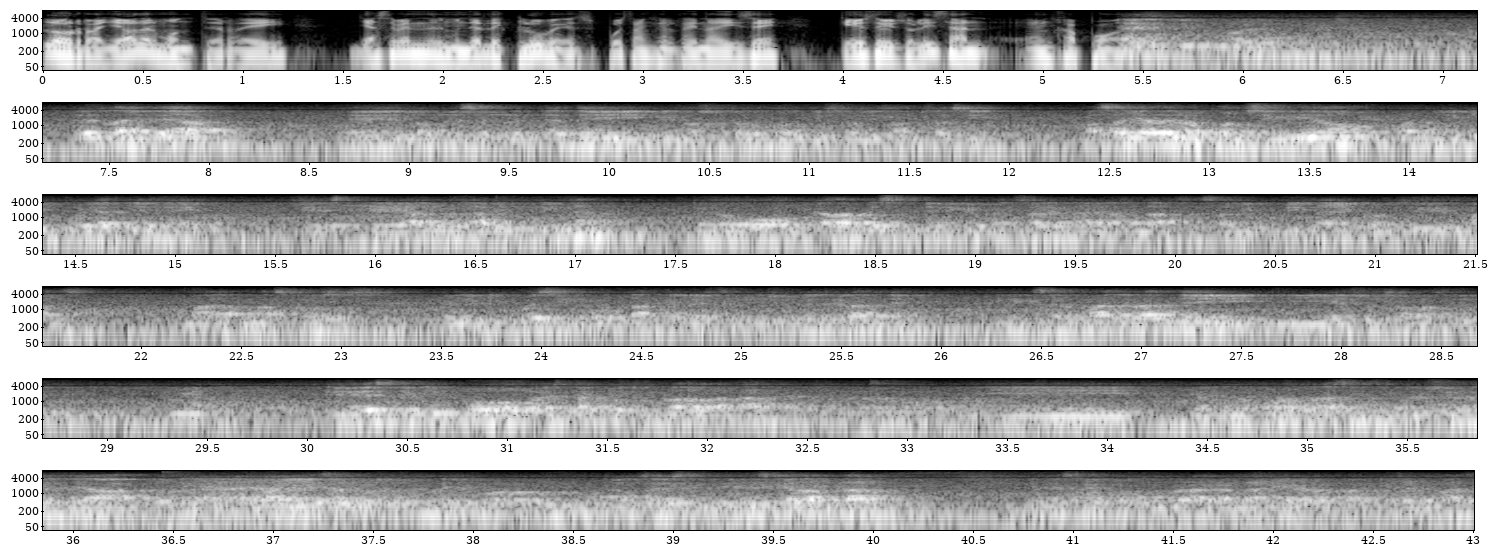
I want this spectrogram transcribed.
los Rayados del Monterrey ya se ven en el Mundial de Clubes, pues Ángel Reina dice que ellos se visualizan en Japón. Es la idea, es lo que se pretende y, nosotros nos visualizamos así. Más allá de lo conseguido, bueno, el equipo ya tiene este, algo en la vitrina, pero cada vez se tiene que pensar en agrandarse esa vitrina y conseguir más, más, cosas. El equipo es importante, la institución es grande, tiene que ser más grande y, eso es a base de títulos. Que este equipo está acostumbrado a ganar y, a lo mejor otras instituciones ya no hay esa costumbre. Entonces tienes que adaptar, tienes que acostumbrar a ganar y a querer más.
